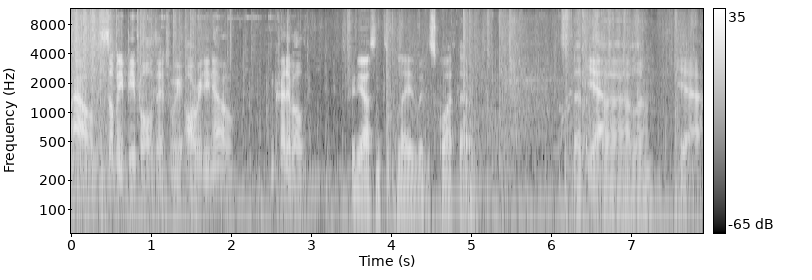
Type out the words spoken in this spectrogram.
Wow, so many people that we already know. Incredible. It's pretty awesome to play with the squad though. Instead of Yeah. uh, alone. Yeah.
